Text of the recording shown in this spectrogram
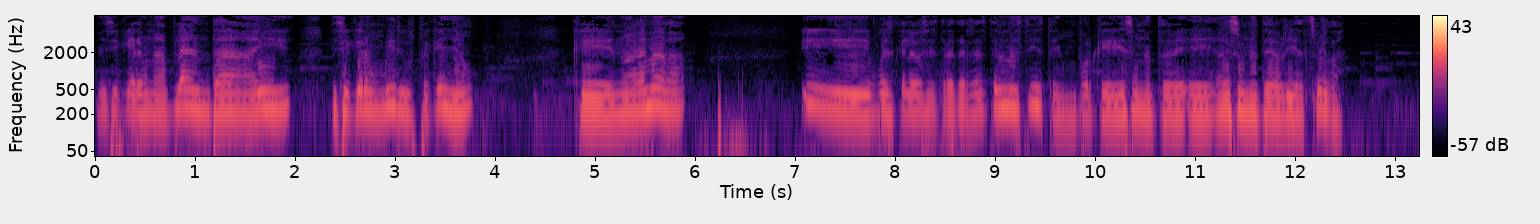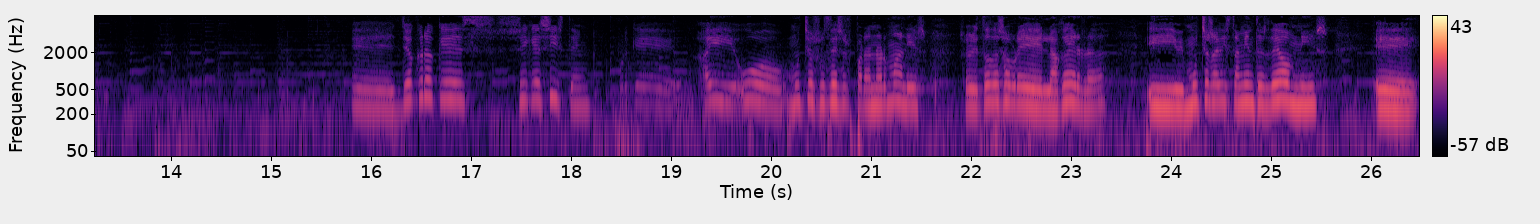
Ni siquiera una planta ahí, ni siquiera un virus pequeño que no haga nada. Y pues que los extraterrestres no existen porque es una, eh, es una teoría absurda. Eh, yo creo que sí que existen porque hay, hubo muchos sucesos paranormales, sobre todo sobre la guerra y muchos avistamientos de ovnis eh,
